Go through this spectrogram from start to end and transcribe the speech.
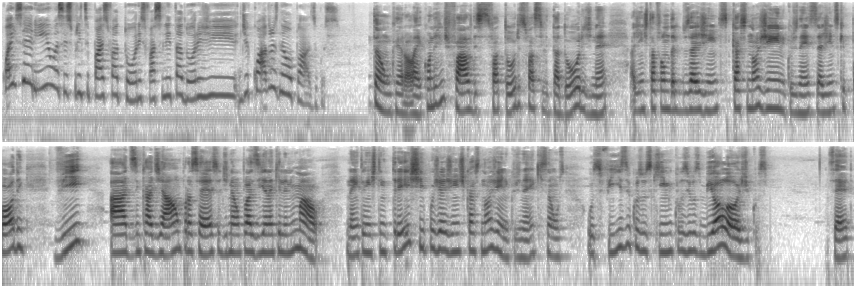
quais seriam esses principais fatores facilitadores de, de quadros neoplásicos. Então, Caroline, quando a gente fala desses fatores facilitadores, né, a gente está falando dos agentes carcinogênicos, né, esses agentes que podem vir a desencadear um processo de neoplasia naquele animal. Né? Então a gente tem três tipos de agentes carcinogênicos, né? que são os, os físicos, os químicos e os biológicos. Certo?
